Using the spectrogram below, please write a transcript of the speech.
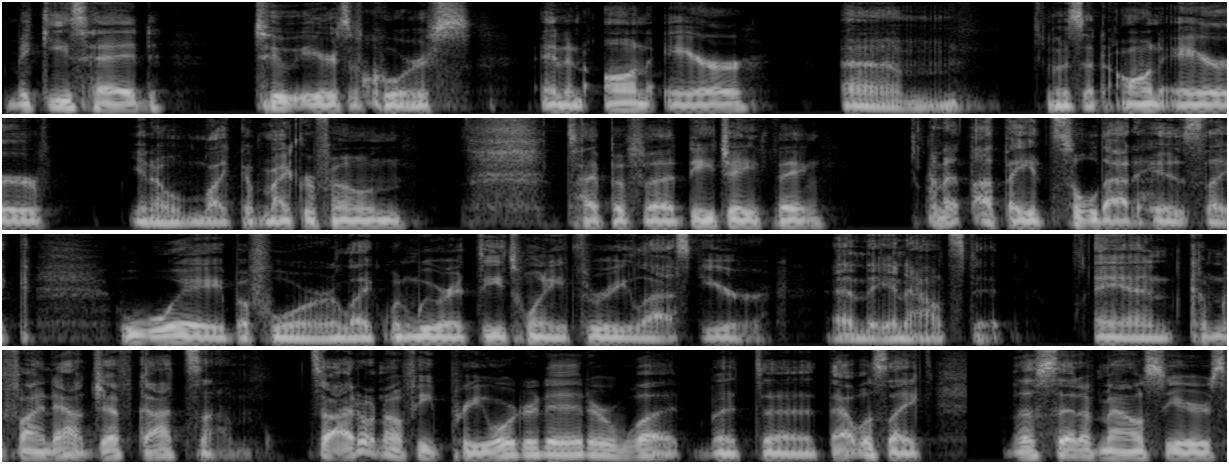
Mickey's head, two ears, of course, and an on air, um, it was it on air, you know, like a microphone type of uh, DJ thing. And I thought they had sold out his like way before, like when we were at D23 last year and they announced it. And come to find out, Jeff got some. So I don't know if he pre ordered it or what, but uh, that was like the set of mouse ears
